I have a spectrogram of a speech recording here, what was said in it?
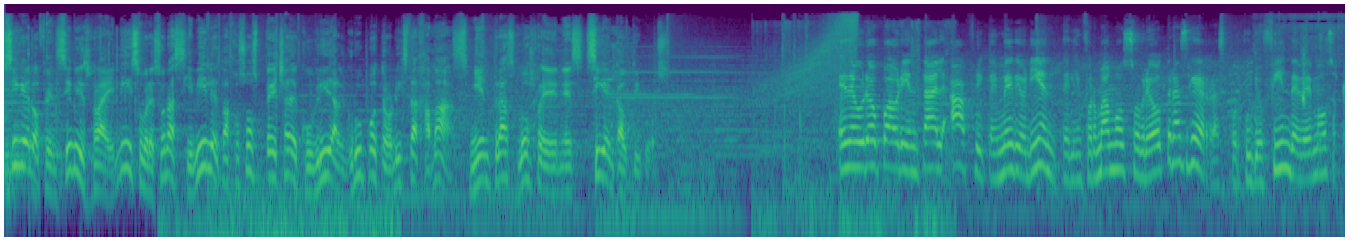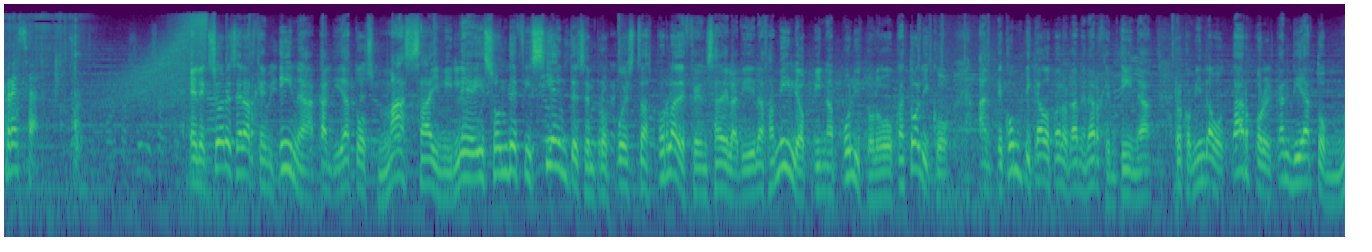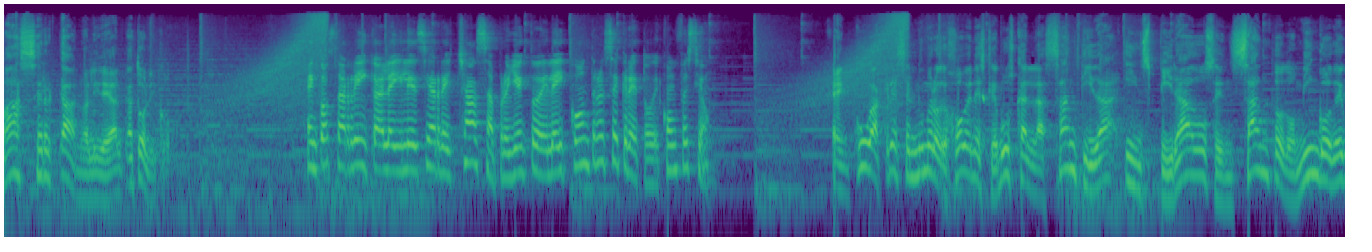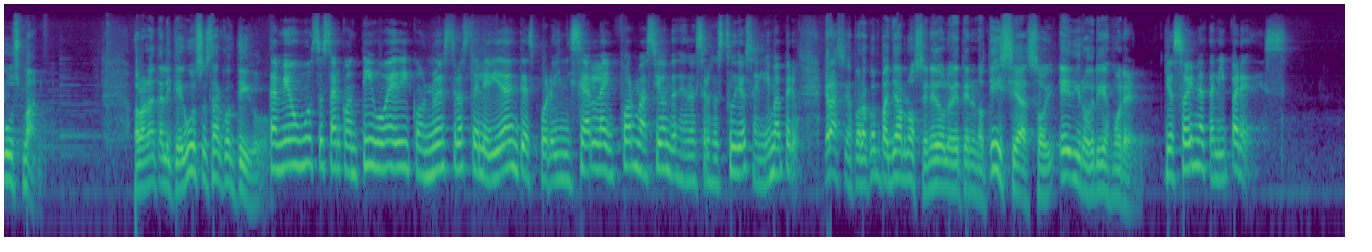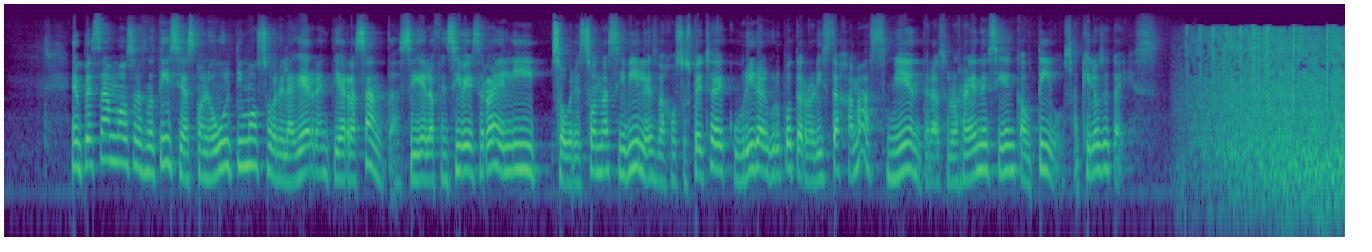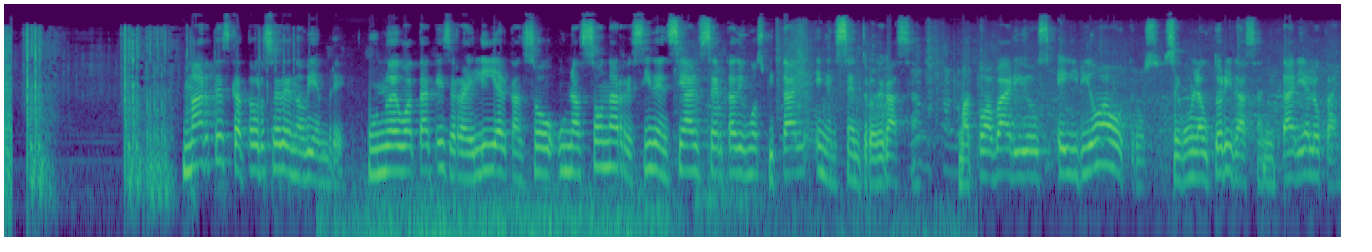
Sigue la ofensiva israelí sobre zonas civiles bajo sospecha de cubrir al grupo terrorista Hamas, mientras los rehenes siguen cautivos. En Europa Oriental, África y Medio Oriente le informamos sobre otras guerras por cuyo fin debemos rezar. Elecciones en Argentina, candidatos Massa y Milei son deficientes en propuestas por la defensa de la vida y la familia, opina politólogo católico. Ante complicado panorama en Argentina, recomienda votar por el candidato más cercano al ideal católico. En Costa Rica, la Iglesia rechaza proyecto de ley contra el secreto de confesión. En Cuba crece el número de jóvenes que buscan la santidad inspirados en Santo Domingo de Guzmán. Hola Natalie, qué gusto estar contigo. También un gusto estar contigo, Eddie, con nuestros televidentes por iniciar la información desde nuestros estudios en Lima, Perú. Gracias por acompañarnos en EWTN Noticias. Soy Eddie Rodríguez Morel. Yo soy Natalie Paredes. Empezamos las noticias con lo último sobre la guerra en Tierra Santa. Sigue la ofensiva israelí sobre zonas civiles bajo sospecha de cubrir al grupo terrorista Hamas, mientras los rehenes siguen cautivos. Aquí los detalles. Martes 14 de noviembre, un nuevo ataque israelí alcanzó una zona residencial cerca de un hospital en el centro de Gaza. Mató a varios e hirió a otros, según la autoridad sanitaria local.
